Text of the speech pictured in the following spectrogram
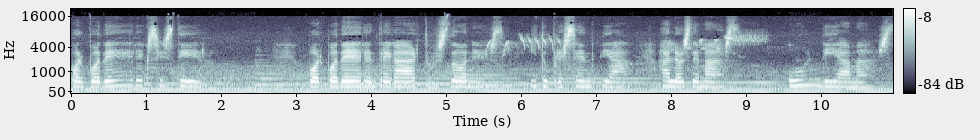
por poder existir, por poder entregar tus dones y tu presencia a los demás un día más.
